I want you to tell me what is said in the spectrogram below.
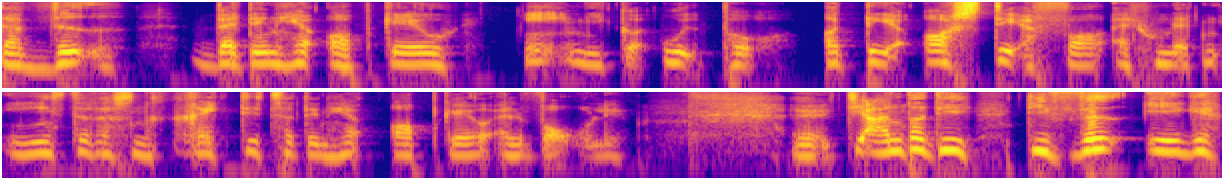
der ved, hvad den her opgave egentlig går ud på. Og det er også derfor, at hun er den eneste, der sådan rigtig tager den her opgave alvorligt. De andre, de, de ved ikke,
